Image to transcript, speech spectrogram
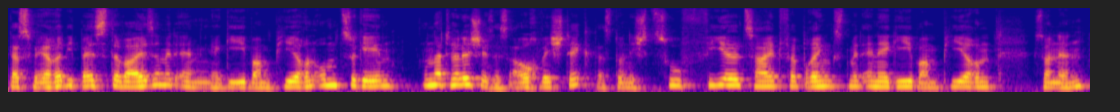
Das wäre die beste Weise, mit Energievampiren umzugehen. Und natürlich ist es auch wichtig, dass du nicht zu viel Zeit verbringst mit Energievampiren, sondern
